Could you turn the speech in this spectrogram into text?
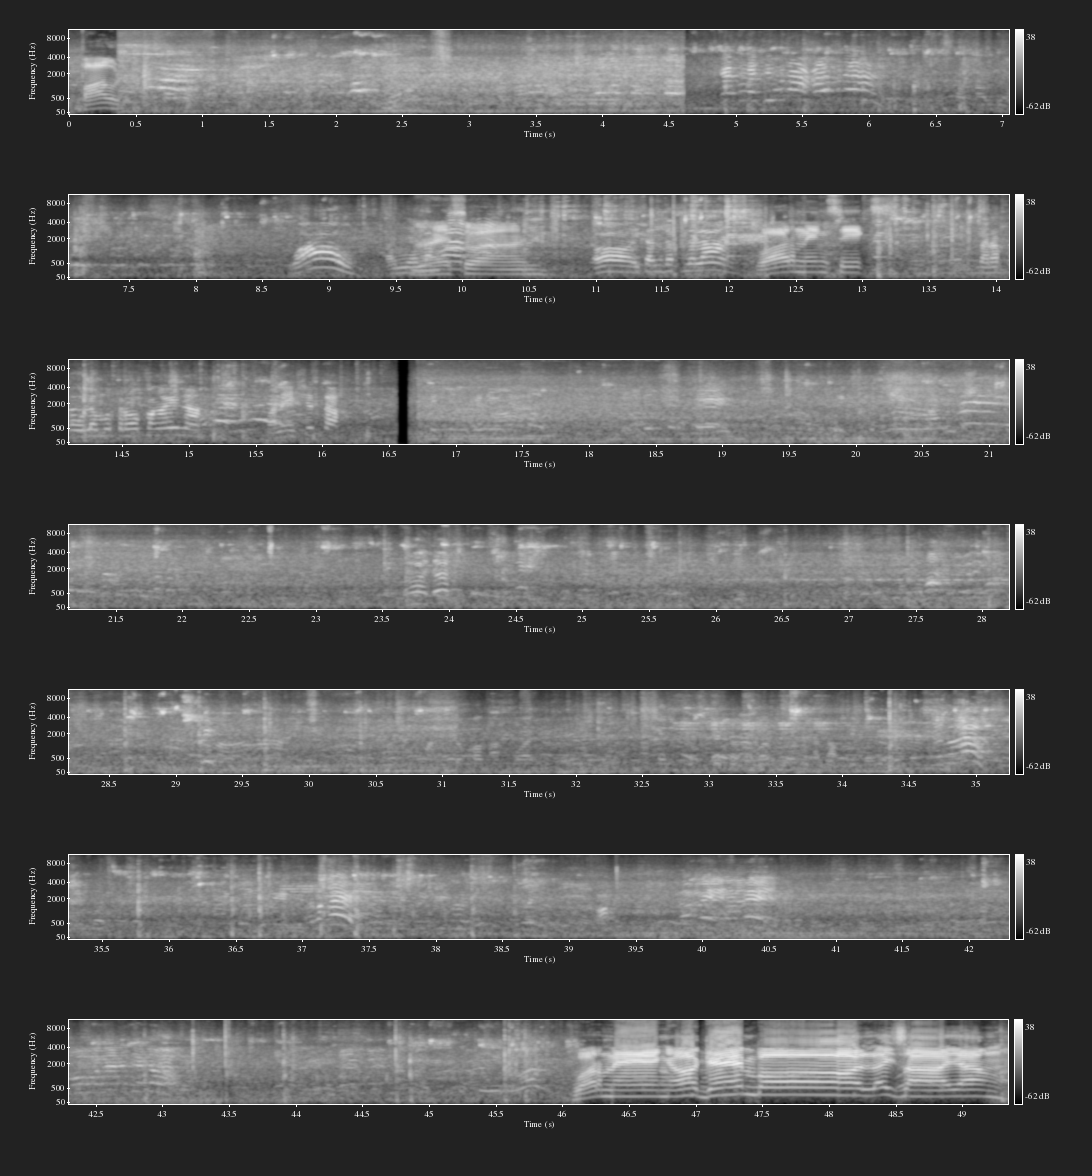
Foul. Wow! Kanya. Nice one. Oh, isang das na lang. Warning six. Sarap ulam mo tropa ngayon ah. Panay shoot ah. Oh, dos. Warning. Oh, game ball. Ay, sayang.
